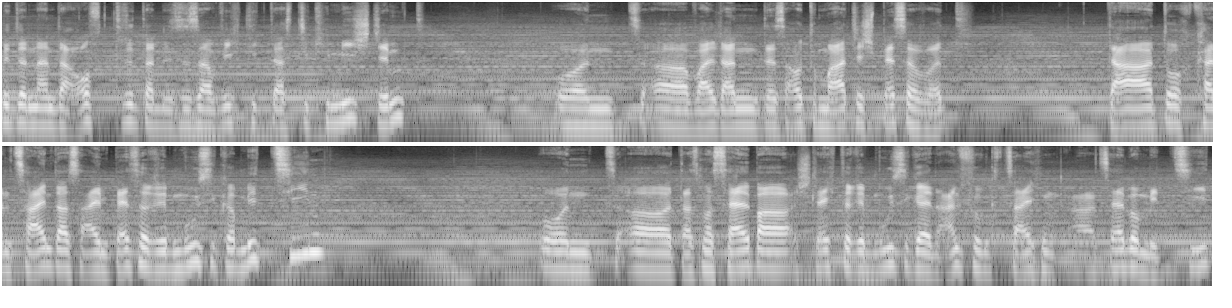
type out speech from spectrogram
miteinander auftritt, dann ist es auch wichtig, dass die Chemie stimmt. Und äh, weil dann das automatisch besser wird. Dadurch kann es sein, dass ein bessere Musiker mitziehen und äh, dass man selber schlechtere Musiker in Anführungszeichen äh, selber mitzieht.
